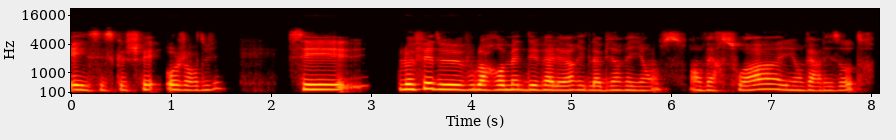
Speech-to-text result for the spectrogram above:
Et c'est ce que je fais aujourd'hui. C'est le fait de vouloir remettre des valeurs et de la bienveillance envers soi et envers les autres.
